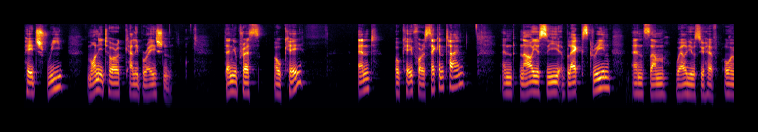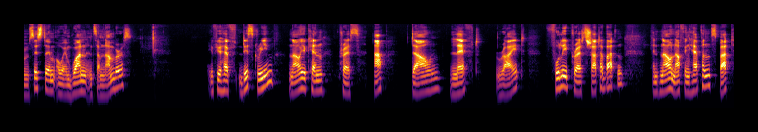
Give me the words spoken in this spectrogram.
page 3, monitor calibration. Then you press OK and OK for a second time. And now you see a black screen and some values. You have OM system, OM1 and some numbers. If you have this screen, now you can press up, down, left, right, fully press shutter button and now nothing happens, but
